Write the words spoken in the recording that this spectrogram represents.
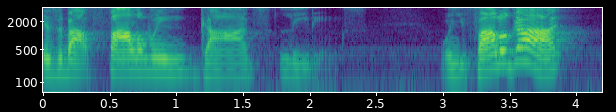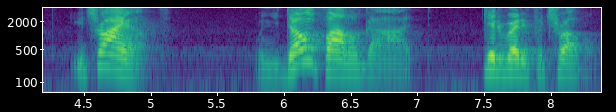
is about following God's leadings. When you follow God, you triumph. When you don't follow God, get ready for trouble.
